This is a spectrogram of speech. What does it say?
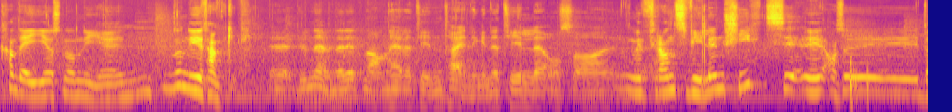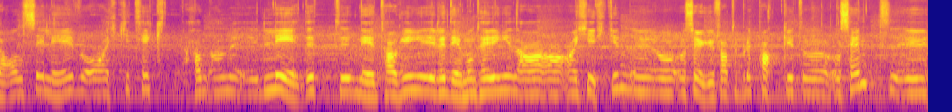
kan det gi oss noen nye, noen nye tanker. Eh, Du nevner et navn hele tiden, tegningene til også Frans Wilhelm Schirtz, eh, altså Dahls elev og arkitekt, han, han ledet nedtaking, eller demonteringen av, av, kirken eh, og, og sørget for at det ble pakket og, og sendt. Eh,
